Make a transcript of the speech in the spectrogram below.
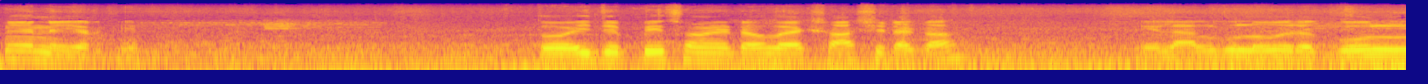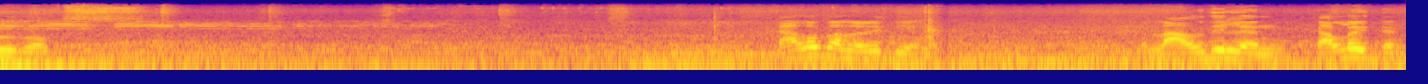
নিয়ে নেই আর কি। তো এই যে পেছনে এটা হলো একশো আশি টাকা। এই লালগুলো এটা গোল বক্স কালো কালারই দিয়ে লাল দিলেন কালোই দেন।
